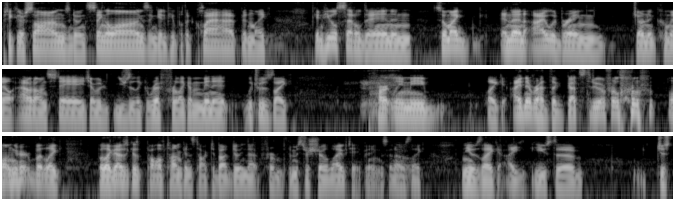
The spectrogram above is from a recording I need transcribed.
particular songs and doing sing-alongs and getting people to clap and like getting people settled in and so my and then I would bring Joan and Kumail out on stage. I would usually like riff for like a minute, which was like partly me like I never had the guts to do it for long, longer, but like but like that was because Paul F. Tompkins talked about doing that for the Mr. Show live tapings and I was Oh. like and he was like I he used to just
